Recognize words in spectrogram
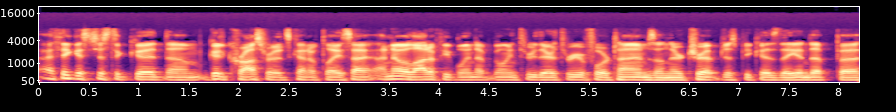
I think it's just a good, um, good crossroads kind of place. I, I, know a lot of people end up going through there three or four times on their trip just because they end up uh,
